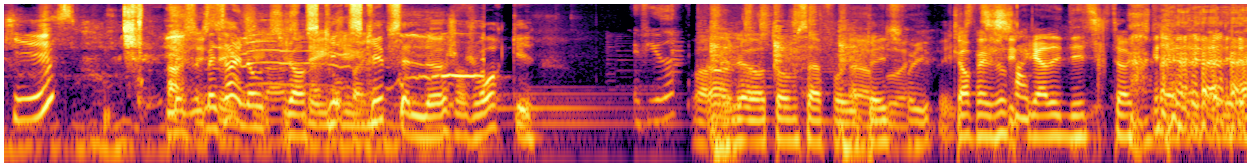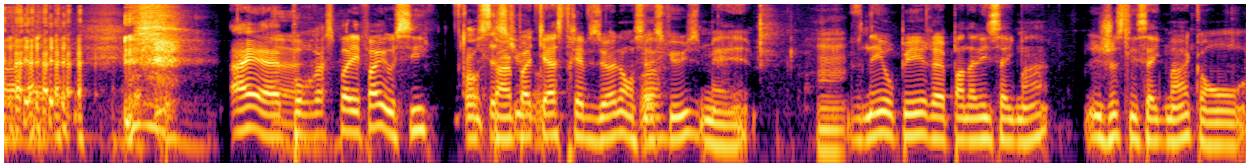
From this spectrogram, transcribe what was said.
kiss. Ah, Mais, mais ça, un autre, genre, skip, skip celle-là. Genre, je vais voir qui. Ah, là, on tombe sa for you Ah, page. boy. Quand on fait juste regarder des TikTok. Hey, euh, pour Spotify aussi, On c'est un podcast très visuel, on s'excuse, mais Hmm. venez au pire euh, pendant les segments, juste les segments qu'on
